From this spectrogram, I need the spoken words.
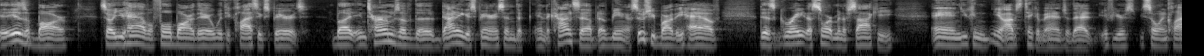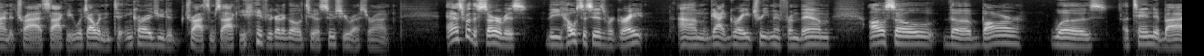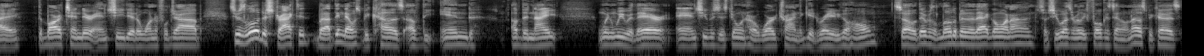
it is a bar, so you have a full bar there with your classic spirits. But in terms of the dining experience and the and the concept of being a sushi bar, they have this great assortment of sake. And you can, you know, obviously take advantage of that if you're so inclined to try sake, which I would encourage you to try some sake if you're going to go to a sushi restaurant. As for the service, the hostesses were great. Um, got great treatment from them. Also, the bar was attended by the bartender, and she did a wonderful job. She was a little distracted, but I think that was because of the end of the night when we were there, and she was just doing her work trying to get ready to go home. So there was a little bit of that going on. So she wasn't really focused in on us because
